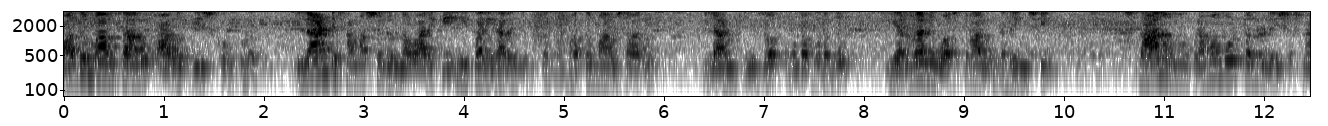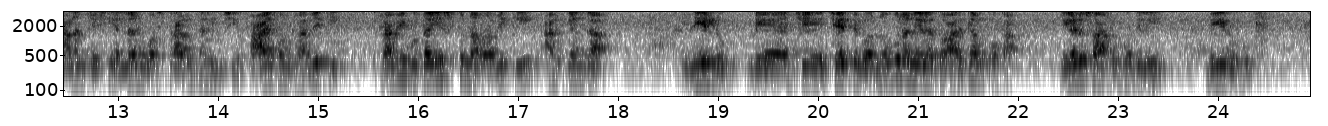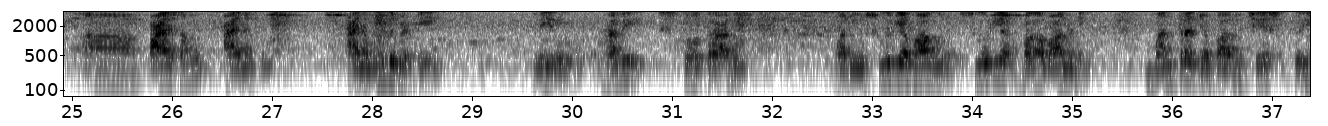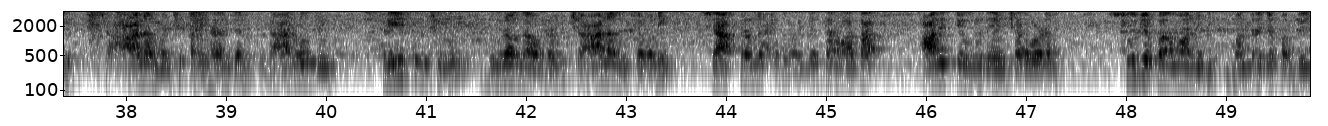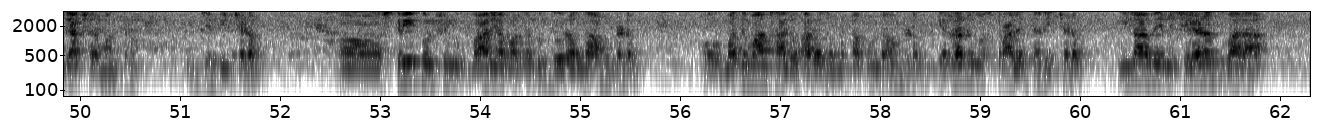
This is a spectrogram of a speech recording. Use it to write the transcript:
మధు మాంసాలు ఆ రోజు తీసుకోకూడదు. ఇలాంటి సమస్యలు ఉన్న వారికి ఈ పరిహారం చెప్తున్నాను మధు మాంసాలు ఇలాంటి ఇంట్లో ఉండకూడదు. ఎర్రని వస్త్రాలు ధరించి స్నానము బ్రహ్మముహూర్తంలో లేచి స్నానం చేసి ఎల్లని వస్త్రాలు ధరించి పాయసం రవికి రవి ఉదయిస్తున్న రవికి అర్ఘ్యంగా నీళ్ళు చే- చేతిలో నువ్వుల నీళ్ళతో అర్ఘ్యం ఒక ఏడు సార్లు వదిలి మీరు పాయసము ఆయనకు ఆయన ముందు పెట్టి మీరు రవి స్తోత్రాలు మరియు సూర్యభాగు సూర్య భగవానుని మంత్ర జపాలు చేస్తే చాలా మంచి పరిహారం జరుగుతుంది. ఆ రోజు స్త్రీ పురుషులు దూరంగా ఉండడం చాలా ముఖ్యమని శాస్త్రంలో చెప్పిన తర్వాత ఆదిత్య హృదయం చదవడం సూర్య భగవానుని మంత్రజప బీజాక్షర మంత్రం జపించడం స్త్రీ పురుషులు భార్యాభర్తలు దూరంగా ఉండడం మధుమాంసాలు ఆ రోజు ముట్టకుండా ఉండడం ఎర్రని వస్త్రాలు ధరించడం ఇలా మీరు చేయడం ద్వారా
